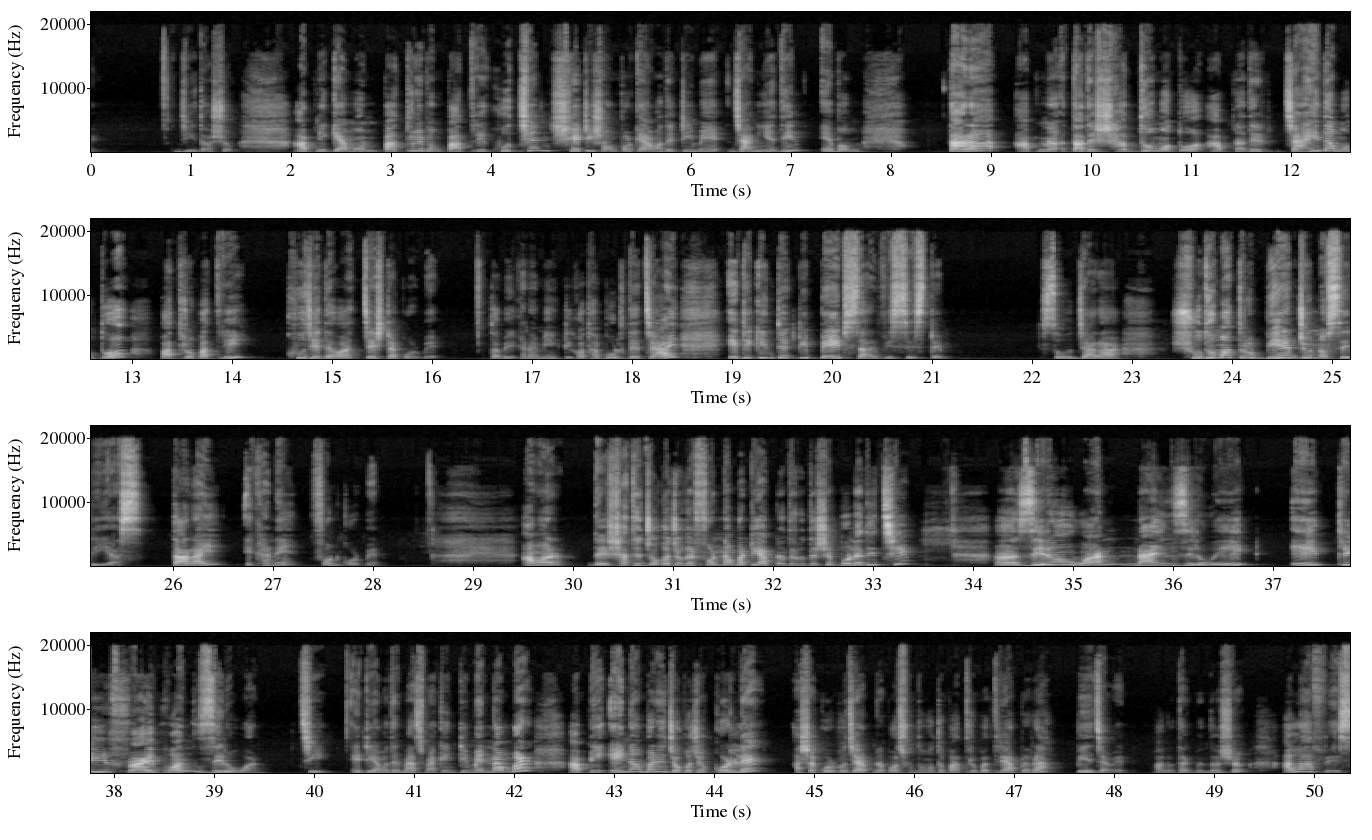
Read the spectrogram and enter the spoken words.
জি দর্শক, আপনি কেমন পাত্র এবং পাত্রী খুঁজছেন সেটি সম্পর্কে আমাদের টিমে জানিয়ে দিন এবং তারা আপনার তাদের সাধ্য মতো, আপনাদের চাহিদা মতো পাত্রপাত্রী খুঁজে দেওয়ার চেষ্টা করবে। তবে এখানে আমি একটি কথা বলতে চাই, এটি কিন্তু একটি পেইড সার্ভিস সিস্টেম সো যারা শুধুমাত্র বিয়ের জন্য সিরিয়াস তারাই এখানে ফোন করবেন। আমাদের সাথে যোগাযোগের ফোন নাম্বারটি আপনাদের উদ্দেশ্যে বলে দিচ্ছি zero one nine zero eight eight three five one zero one জি, এটি আমাদের ম্যাচমেকিং টিমের নাম্বার আপনি এই নাম্বারে যোগাযোগ করলে আশা করব যে আপনার পছন্দ মতো পাত্রপাত্রী আপনারা পেয়ে যাবেন। ভালো থাকবেন দর্শক, আল্লাহ হাফেজ।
